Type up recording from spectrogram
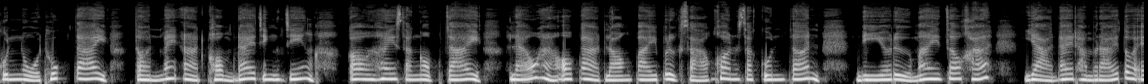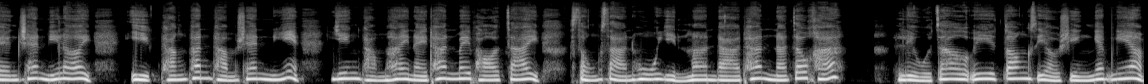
คุณหนูทุกข์ใจจนไม่อาจข่มได้จริง ๆ ก็ให้สงบใจ แล้วหาโอกาสลองไปปรึกษาคนสกุลเติ้นดีหรือไม่เจ้าคะ อย่าได้ทำร้ายตัวเองเช่นนี้เลย อีกทั้งท่านทำเช่นนี้ ยิ่งทำให้ในท่านไม่พอใจ สงสารฮูหยินมารดาท่านนะเจ้าคะ หลิวเจ้าอี้จ้องเสี่ยวชิงเงียบ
